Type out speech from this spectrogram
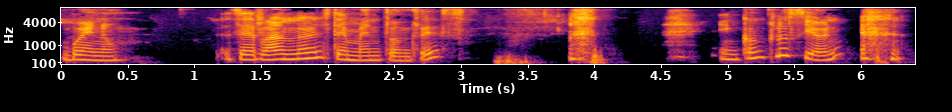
Bueno, cerrando el tema entonces, en conclusión,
